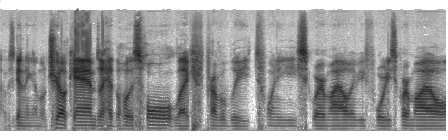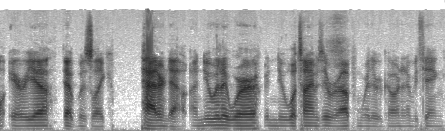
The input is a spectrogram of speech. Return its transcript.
I was getting them on trail cams. I had the whole this whole like probably 20 square mile, maybe 40 square mile area that was like patterned out. I knew where they were, I knew what times they were up and where they were going and everything.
